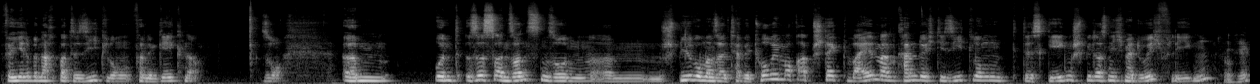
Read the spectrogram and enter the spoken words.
für jede benachbarte Siedlung von dem Gegner. So. Ähm, und es ist ansonsten so ein ähm, Spiel, wo man sein Territorium auch absteckt, weil man kann durch die Siedlung des Gegenspielers nicht mehr durchfliegen Okay.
